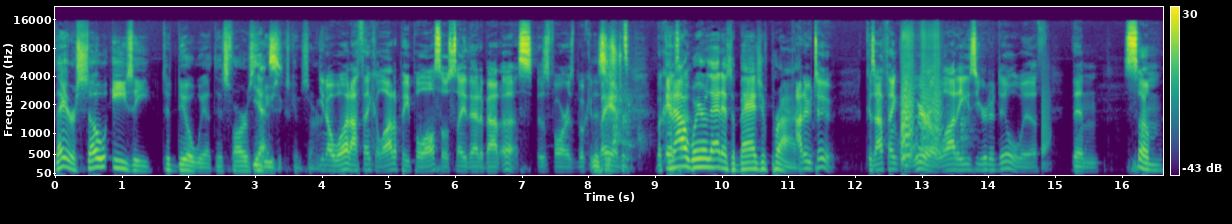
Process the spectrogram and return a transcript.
they are so easy to deal with as far as the music's concerned. You know what? I think a lot of people also say that about us as far as booking This is bands. true. Because and I I, wear that as a badge of pride. I do too. Because I think that we're a lot easier to deal with than some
